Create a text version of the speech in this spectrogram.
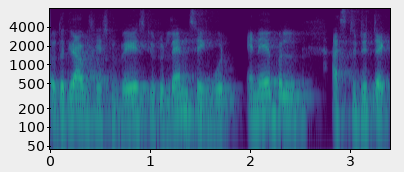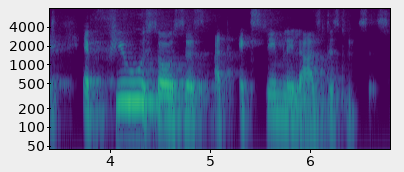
of the gravitational waves due to lensing would enable us to detect a few sources at extremely large distances.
